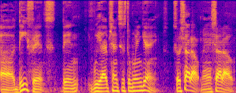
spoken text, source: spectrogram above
uh, defense, then we have chances to win games. So shout out, man. Shout out.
